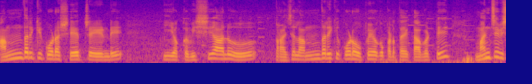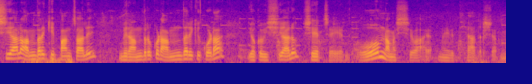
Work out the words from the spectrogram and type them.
అందరికీ కూడా షేర్ చేయండి. ఈ యొక్క విషయాలు ప్రజలందరికీ కూడా ఉపయోగపడతాయి కాబట్టి మంచి విషయాలు అందరికీ పంచాలి. మీరు అందరూ కూడా అందరికీ కూడా ఈ యొక్క విషయాలు షేర్ చేయండి. ఓం నమ శివాయ. మీ విద్యాధర్ శర్మ.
